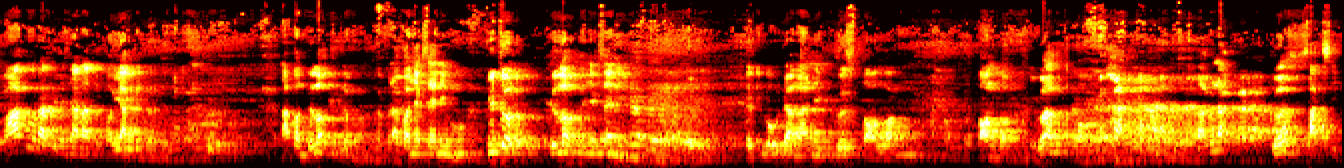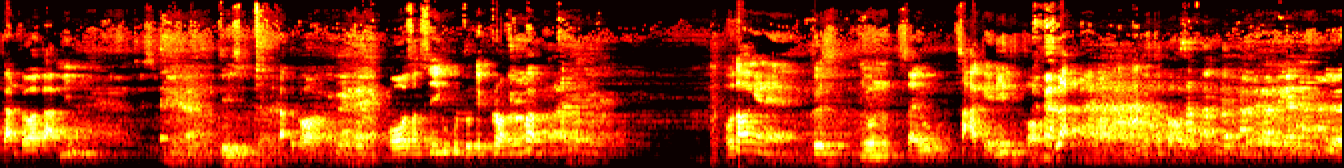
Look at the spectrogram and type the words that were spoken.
Aku rasa rencana tuh, yakin tuh. Apa delok gelem? Ora banyak seni mu. Gitu loh, delok banyak seni. Jadi kok undangannya Gus tolong tonton. Gua Tapi nak Gus saksikan bahwa kami di gak teko. Oh, saksi itu kudu ikrar. Oh tau ngene, Gus nyun sewu sakake ini teko. Teko. Iya.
